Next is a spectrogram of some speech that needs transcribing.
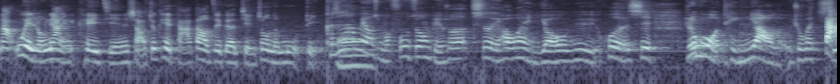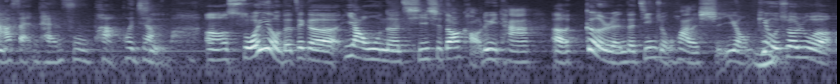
那胃容量也可以减少，就可以达到这个减重的目的。可是它没有什么副作用，比如说吃了以后会很忧郁，或者是如果我停药了，我就会大反弹复胖，会这样吗？呃，所有的这个药物呢，其实都要考虑它呃个人的精准化的使用。譬如说，如果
